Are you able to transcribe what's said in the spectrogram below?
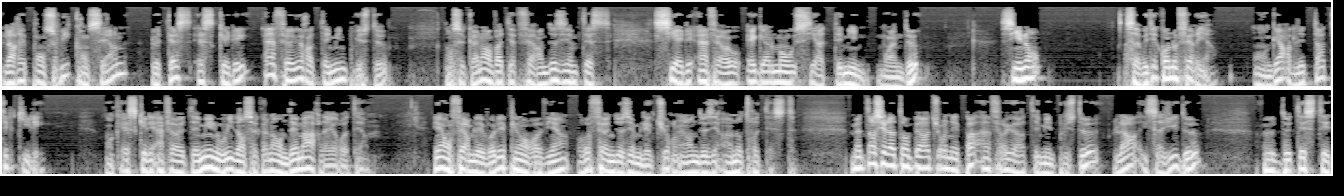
la réponse oui concerne le test est-ce qu'elle est inférieure à T-min plus 2 Dans ce cas-là, on va faire un deuxième test si elle est inférieure également aussi à T-min moins 2. Sinon, ça veut dire qu'on ne fait rien. On garde l'état tel qu'il est. Donc, est-ce qu'elle est inférieure à T-min Oui, dans ce cas-là, on démarre l'aérotherme et on ferme les volets, puis on revient refaire une deuxième lecture et un, autre test. Maintenant, si la température n'est pas inférieure à T1000 plus 2, là, il s'agit de, euh, tester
